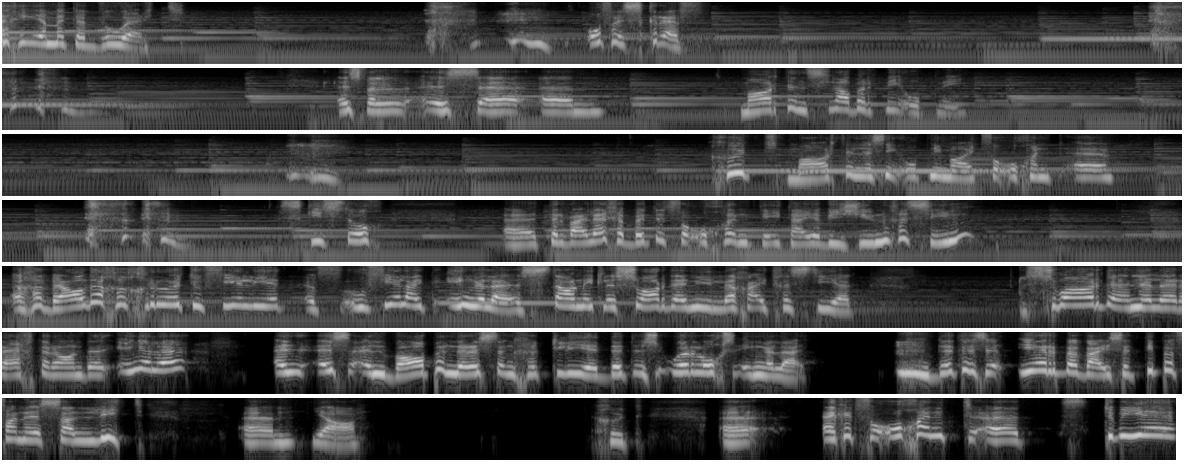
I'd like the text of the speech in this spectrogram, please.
enige een met 'n woord of 'n skrif is wel is 'n uh, ehm um, Martin slabbert nie op nie. Goed, Martin is nie op nie, maar hy het ver oggend 'n uh, Skus tog. Uh terwyl hy gebid het ver oggend, het hy 'n visioen gesien. 'n Geweldige groot hoeveelheid hoeveelheid engele staan met hulle swaarde in die lug uitgesteek. Swaarde in hulle regterhande. Engele in is in wapenrusting geklee. Dit is oorlogsengele. Dit is 'n eerbewys, 'n tipe van 'n saluut. Ehm um, ja. Goed. Uh ek het ver oggend uh twee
